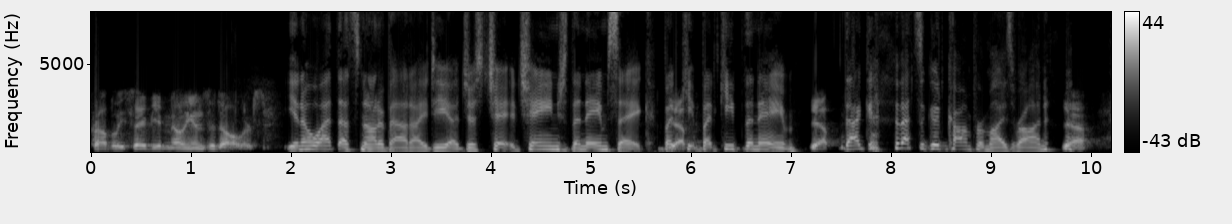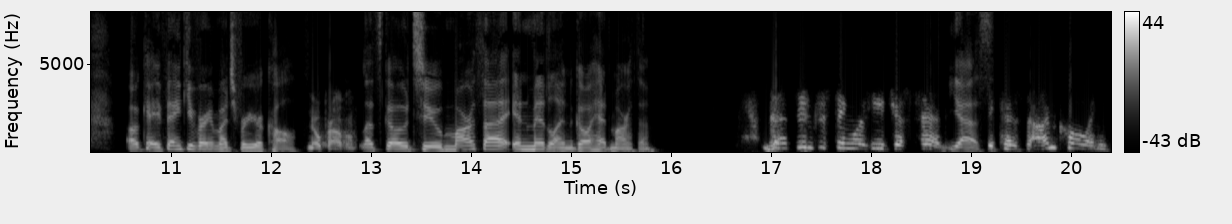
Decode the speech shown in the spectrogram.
Probably save you millions of dollars. You know what? That's not a bad idea. Just cha- change the namesake, but Yep. keep, but keep the name. Yep. That that's a good compromise, Ron. Yeah, Okay, thank you very much for your call. no problem. Let's go to Martha in Midland. Go ahead, Martha. That's interesting what he just said. Yes. Because I'm calling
